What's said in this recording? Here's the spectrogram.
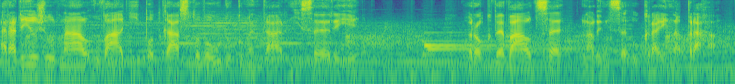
Radiožurnál uvádí podcastovou dokumentární sérii Rok ve válce na lince Ukrajina Praha.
